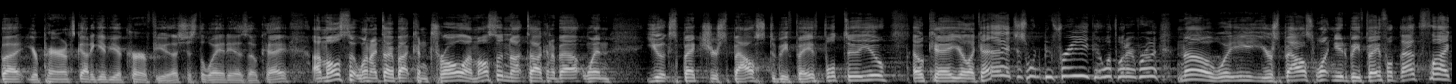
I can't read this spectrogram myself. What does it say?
But your parents got to give you a curfew. That's just the way it is, okay? I'm also, when I talk about control, I'm also not talking about when you expect your spouse to be faithful to you. Okay, you're like, hey, I just want to be free, go with whatever. No, well, your spouse wanting you to be faithful, that's like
